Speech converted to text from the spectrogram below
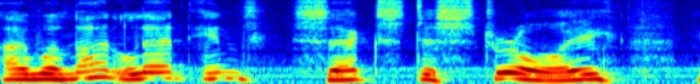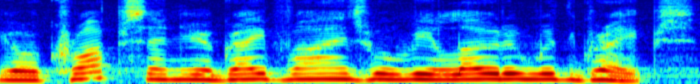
I will not let insects destroy your crops, and your grapevines will be loaded with grapes.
